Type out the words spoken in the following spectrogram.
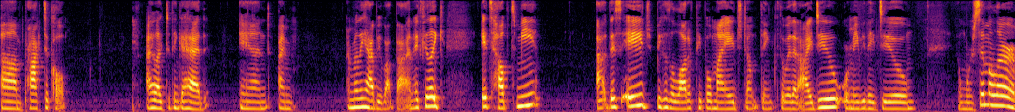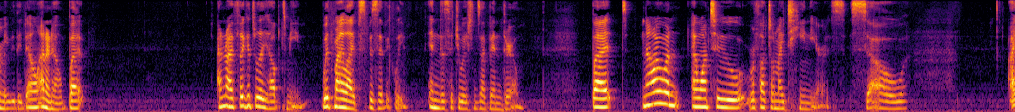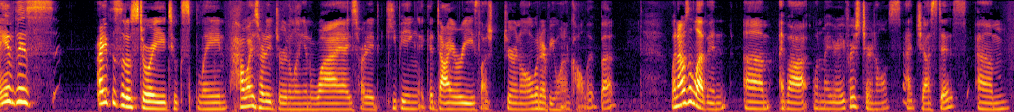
um practical. I like to think ahead and I'm I'm really happy about that. And I feel like it's helped me at this age because a lot of people my age don't think the way that I do or maybe they do and we're similar or maybe they don't. I don't know, but I don't know, I feel like it's really helped me with my life specifically in the situations I've been through. But now I want I want to reflect on my teen years. So I have this I have this little story to explain how I started journaling and why I started keeping like a diary slash journal, whatever you want to call it. But when I was 11, um, I bought one of my very first journals at Justice. Um,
